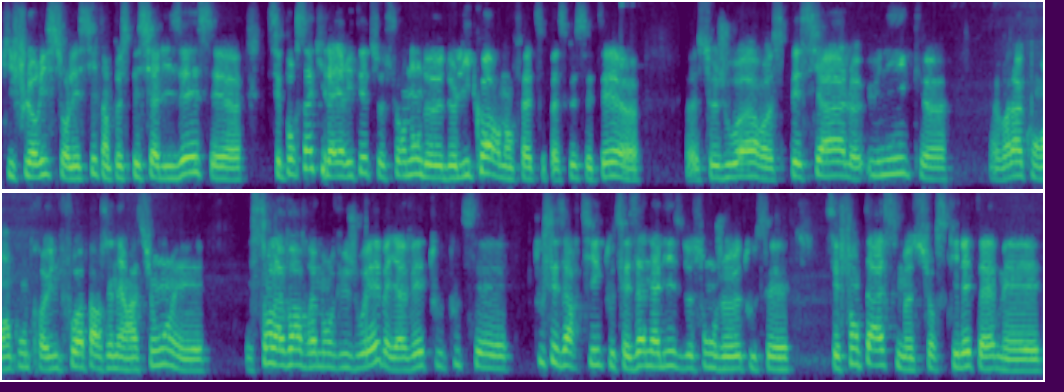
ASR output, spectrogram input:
qui fleurissent sur les sites un peu spécialisés. C'est euh, pour ça qu'il a hérité de ce surnom de, de licorne, en fait. C'est parce que c'était euh, ce joueur spécial, unique, euh, voilà, qu'on rencontre une fois par génération. Et, et sans l'avoir vraiment vu jouer, ben, il y avait tout, toutes ces tous ces articles, toutes ces analyses de son jeu, tous ces, fantasmes sur ce qu'il était. Mais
